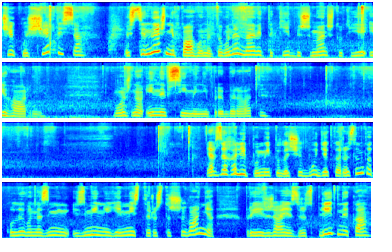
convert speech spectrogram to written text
чи кущитися. Ось ці нижні пагони, то вони навіть такі більш-менш тут є і гарні. Можна і не всі мені прибирати. Я взагалі помітила, що будь-яка рослинка, коли вона змінює місце розташування, приїжджає з розплідника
